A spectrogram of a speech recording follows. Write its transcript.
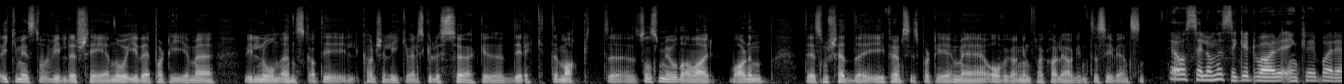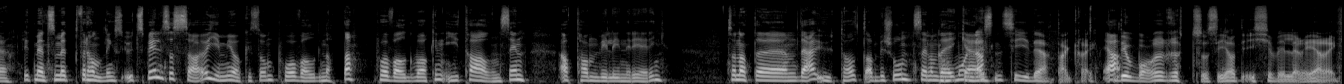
ikke minst vil det skje noe i det partiet med Vil noen ønske at de kanskje likevel skulle søke direkte makt, eh, sånn som jo da var, var den det som skjedde i Fremskrittspartiet med overgangen fra. Hagen til Siv Jensen. Ja, og selv om det sikkert var egentlig bare litt ment som et forhandlingsutspill, så sa jo Jimmy Åkesson på valgnatta, på valgvaken i talen sin, at han vil inn i regjering. Sånn at uh, det er uttalt ambisjon, selv om det ikke er Jeg må nesten si det, tenker jeg. Ja. Det er jo bare Rødt som sier at de ikke vil i regjering.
